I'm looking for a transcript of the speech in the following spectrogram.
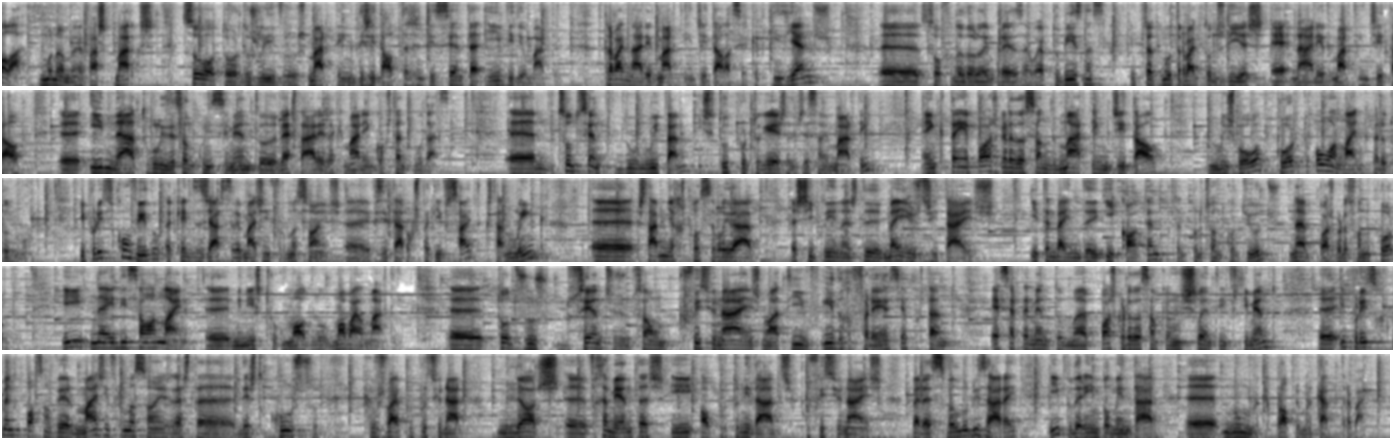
Olá, o meu nome é Vasco Marques, sou autor dos livros Marketing Digital 360 e Video Marketing. Trabalho na área de marketing digital há cerca de 15 anos, eh, sou fundador da empresa Web2Business e, portanto, o meu trabalho todos os dias é na área de marketing digital eh, e na atualização de conhecimento nesta área, já que é uma área em constante mudança. Eh, sou docente do, no IPAM, Instituto Português de Administração e Marketing, em que tem a pós-graduação de Marketing Digital em Lisboa, Porto ou online para todo o mundo. E por isso convido a quem desejar saber mais informações a visitar o respectivo site, que está no link. Está à minha responsabilidade as disciplinas de meios digitais e também de e-content, portanto, produção de conteúdos, na pós-graduação do Porto e na edição online, ministro o módulo Mobile Marketing. Todos os docentes são profissionais no ativo e de referência, portanto, é certamente uma pós-graduação que é um excelente investimento e por isso recomendo que possam ver mais informações desta, deste curso que vos vai proporcionar melhores uh, ferramentas e oportunidades profissionais para se valorizarem e poderem implementar no próprio mercado de trabalho.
